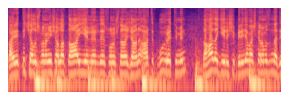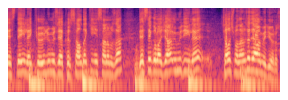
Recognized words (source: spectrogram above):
gayretli çalışmanın inşallah daha iyi yerlerde sonuçlanacağını artık bu üretimin daha da gelişip belediye başkanımızın da desteğiyle köylümüze, kırsaldaki insanımıza destek olacağı ümidiyle çalışmalarımıza devam ediyoruz.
